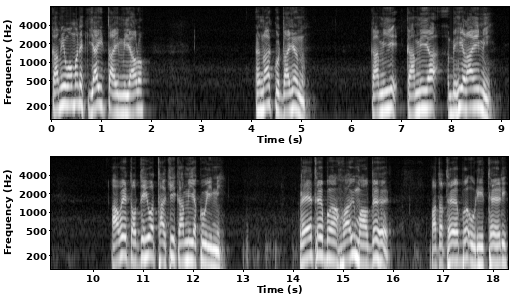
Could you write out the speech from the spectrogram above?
Kami wamana ke yai Enaku dayan kami kami ya bihila. Awe tote hiwa taki kami ya kuimi Le te bua huari mau de Pata te bua uri teri.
